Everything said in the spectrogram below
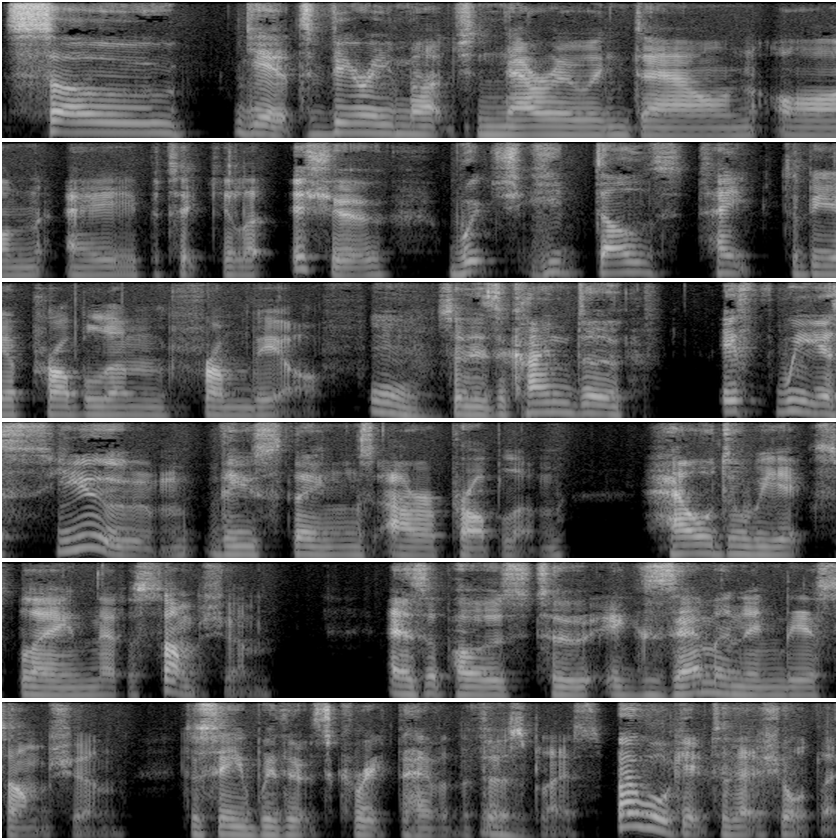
So, yeah, it's very much narrowing down on a particular issue, which he does take to be a problem from the off. Mm. So there's a kind of, if we assume these things are a problem, how do we explain that assumption? As opposed to examining the assumption to see whether it's correct to have it in the first place. But we'll get to that shortly.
